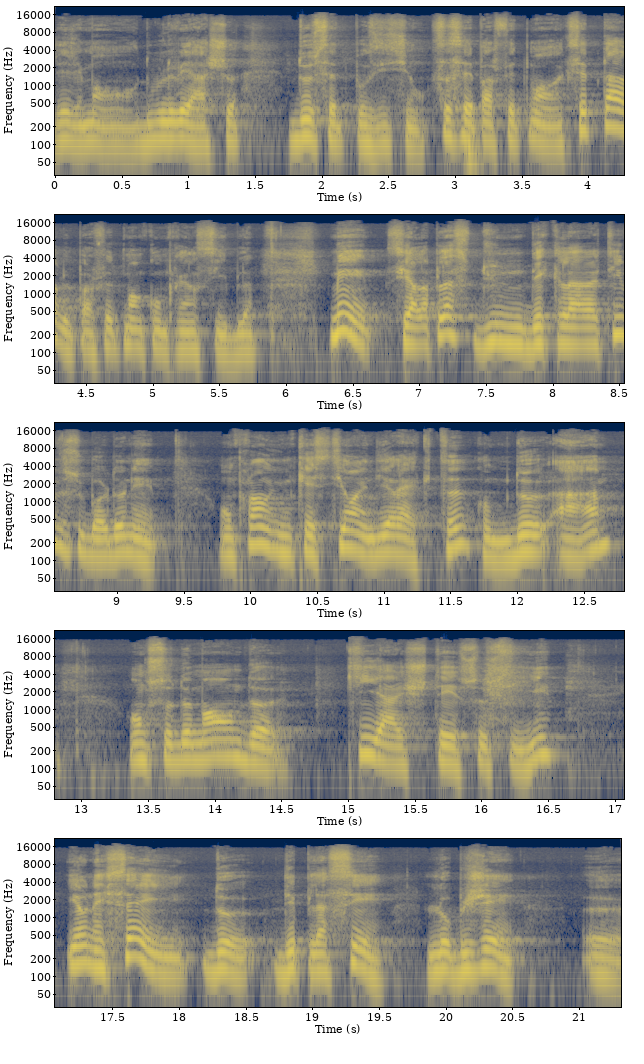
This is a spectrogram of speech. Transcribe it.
l'élément WH de cette position. Ça, c'est parfaitement acceptable, parfaitement compréhensible. Mais si à la place d'une déclarative subordonnée, on prend une question indirecte, comme 2A, on se demande qui a acheté ceci, et on essaye de déplacer l'objet euh,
